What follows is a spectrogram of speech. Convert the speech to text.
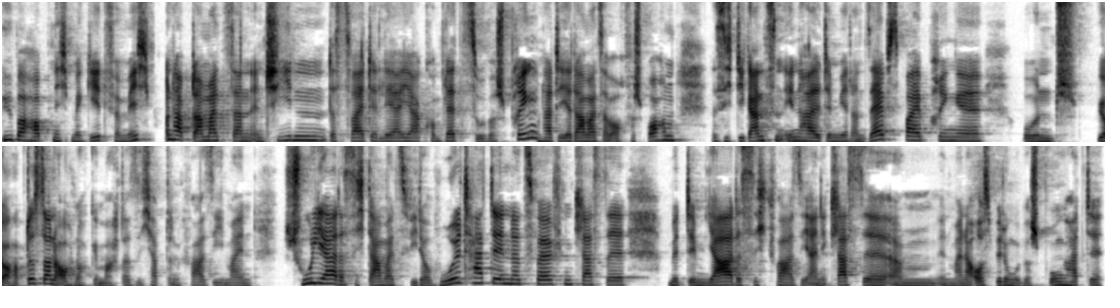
überhaupt nicht mehr geht für mich. Und habe damals dann entschieden, das zweite Lehrjahr komplett zu überspringen. Und hatte ihr damals aber auch versprochen, dass ich die ganzen Inhalte mir dann selbst beibringe. Und ja, habe das dann auch noch gemacht. Also ich habe dann quasi mein Schuljahr, das ich damals wiederholt hatte in der zwölften Klasse, mit dem Jahr, dass ich quasi eine Klasse ähm, in meiner Ausbildung übersprungen hatte,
